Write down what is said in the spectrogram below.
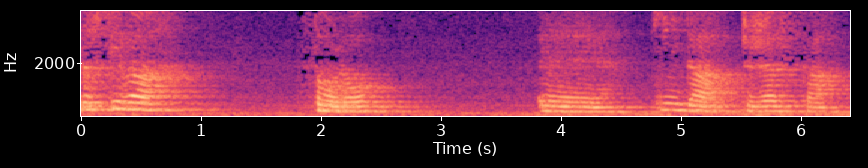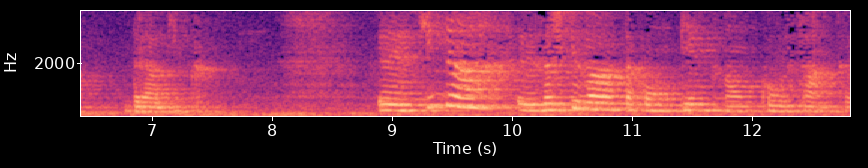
zaśpiewa solo e, Kinga Czyżewska-Drabik. E, Kinga e, zaśpiewa taką piękną kołysankę,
